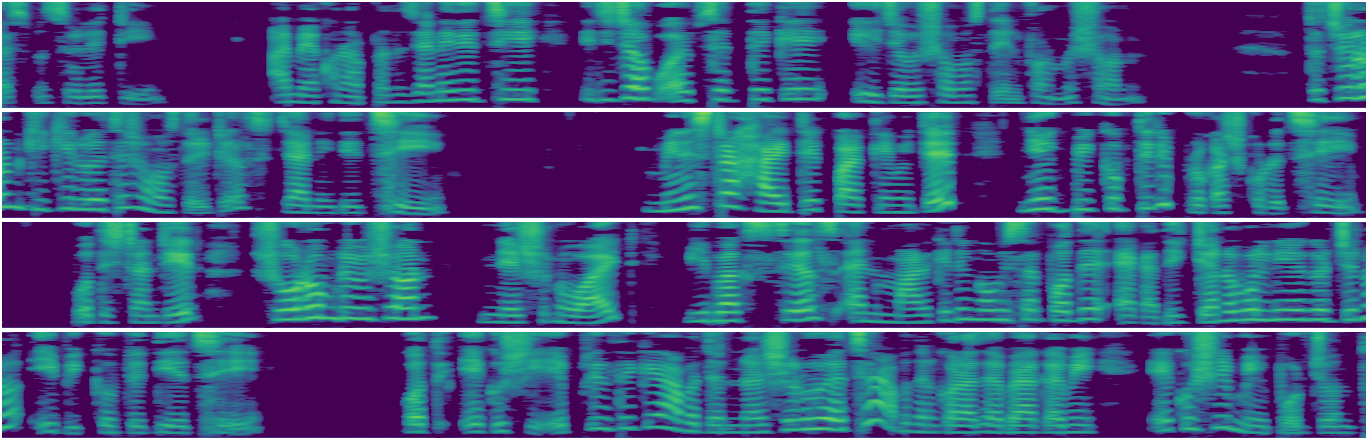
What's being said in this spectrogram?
রেসপন্সিবিলিটি আমি এখন আপনাদের জানিয়ে দিচ্ছি, এই যে জব ওয়েবসাইট থেকে এই জবের সমস্ত ইনফরমেশন তো চলুন কি কি রয়েছে সমস্ত ডিটেলস জানিয়ে দিচ্ছি। মিনিস্টার হাইটেক পার্ক লিমিটেড নিয়োগ বিজ্ঞপ্তিটি প্রকাশ করেছে। প্রতিষ্ঠানটির শোরুম ডিভিশন নেশন ওয়াইড বিভাগ সেলস অ্যান্ড মার্কেটিং অফিসার পদে একাধিক জনবল নিয়োগের জন্য এই বিজ্ঞপ্তি দিয়েছে। গত একুশে এপ্রিল থেকে আবেদন শুরু হয়েছে। আবেদন করা যাবে আগামী একুশে মে পর্যন্ত।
